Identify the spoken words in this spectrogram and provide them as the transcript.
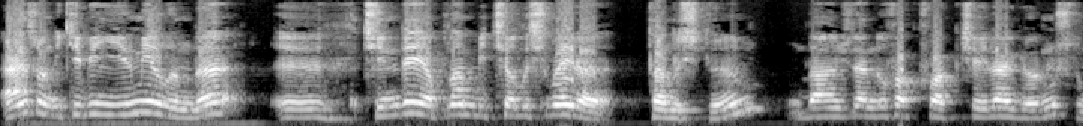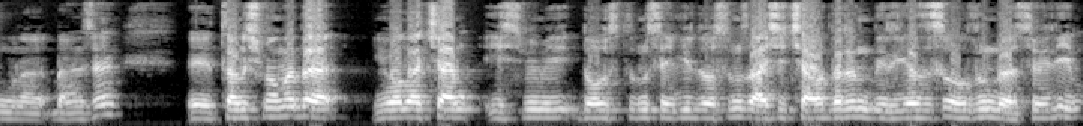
En son 2020 yılında e, Çin'de yapılan bir çalışmayla tanıştığım, daha önceden de ufak ufak şeyler görmüştüm buna benzer. E, tanışmama da yol açan ismimi dostumuz, sevgili dostumuz Ayşe Çavdar'ın bir yazısı olduğunu da söyleyeyim.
